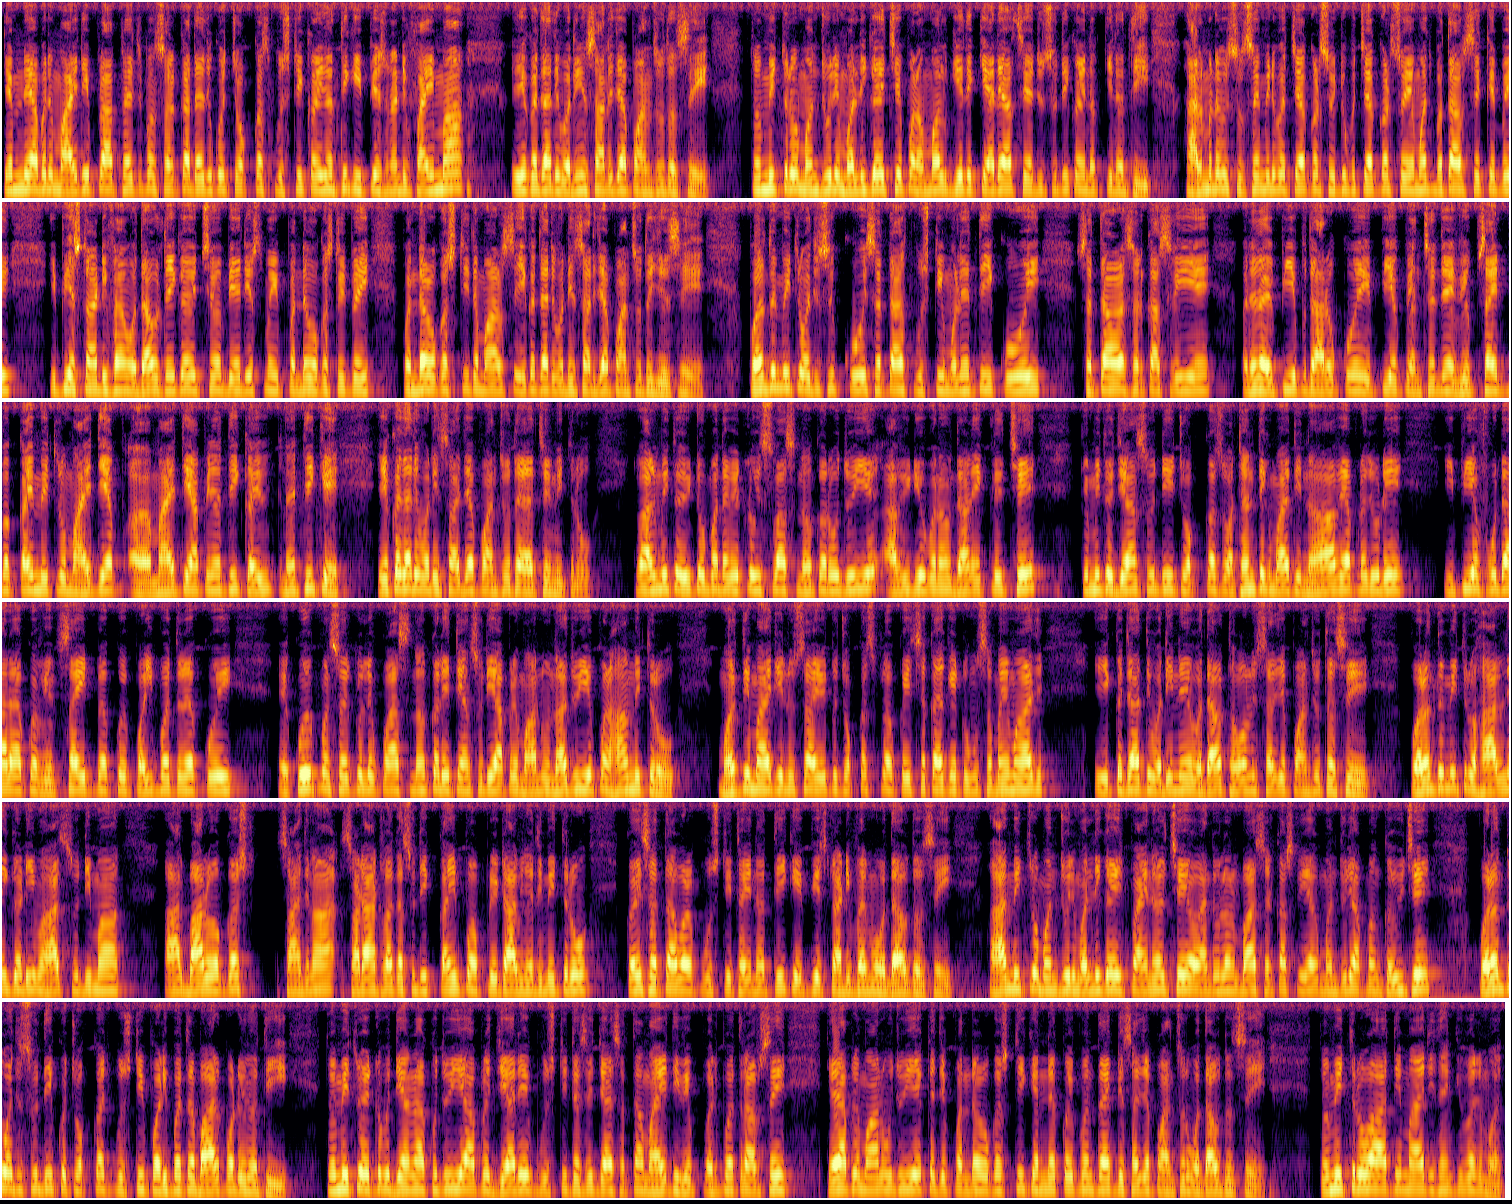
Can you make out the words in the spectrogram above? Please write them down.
તેમને આ બધી માહિતી પ્રાપ્ત થાય છે પણ સરકાર હજુ કોઈ ચોક્કસ પુષ્ટિ કરી નથી કે ઈપીએસ નાઇન્ટી ફાઇવમાં એક હજારથી વધીને સાત હજાર પાંચસો થશે. તો મિત્રો, મંજૂરી મળી ગઈ છે, પણ અમલગીરી ક્યારે આવશે હજુ સુધી કંઈ નક્કી નથી. હાલમાં તમે સોશિયલ મીડિયા પર ચેક કરશો યુટ્યુબ ચેક કરશો, એમ જ બતાવશે કે ભાઈ ઈપીએસ નાઇન્ટી ફાઇવ વધારો થઈ ગયો છે. બે દિવસમાં પંદર ઓગસ્ટથી ભાઈ, પંદર ઓગસ્ટથી તમારે એક હજારથી વધીને સાત હજાર પાંચસો થઈ જશે. પરંતુ મિત્રો, હજુ સુધી કોઈ સત્તા પુષ્ટિ મળી હતી કોઈ સત્તાવાર સરકારશ્રીએ અને એપીએફ ધારકોએ એપીએફ પેન્શન વેબસાઇટ પર કઈ મિત્રો માહિતી માહિતી આપી નથી કહ્યું નથી કે એક હજારથી વડી સાજા પાંચો થયા છે મિત્રો. તો હાલ મિત્રો યુટ્યુબમાં તમે એટલો વિશ્વાસ ન કરવો જોઈએ. આ વીડિયો બનાવવાનું ધ્યાન એટલે જ છે કે મિત્રો જ્યાં સુધી ચોક્કસ ઓથેન્ટિક માહિતી ન આવે આપણા જોડે ઈપીએફઓ દ્વારા કોઈ વેબસાઇટ પર કોઈ પરિપત્ર, કોઈ કોઈ પણ સર્ક્યુલર પાસ ન કરે ત્યાં સુધી આપણે માનવું ના જોઈએ. પણ હા મિત્રો, મળતી માહિતી અનુસાર એટલું ચોક્કસ કહી શકાય કે ટૂંક સમયમાં જ એક હજારથી વધીને વધારો થવાનું સાંજે પાંચસો થશે. પરંતુ મિત્રો, હાલની ઘડીમાં, આજ સુધીમાં, હાલ બાર ઓગસ્ટ સાંજના સાડા આઠ વાગ્યા સુધી કંઈ પણ અપડેટ આવી નથી. મિત્રો, કંઈ સત્તાવાર પુષ્ટિ થઈ નથી. કે એપીએસ નાઇન્ટી ફાઇવમાં વધારો થશે. આ મિત્રો, મંજૂરી મળી ગઈ. ફાઇનલ છે. આંદોલન બાદ સરકારશ્રીએ મંજૂરી આપવાનું કહ્યું છે. પરંતુ હજુ સુધી કોઈ ચોક્કસ પુષ્ટિ પરિપત્ર બહાર પડ્યું નથી. તો મિત્રો, એટલું બધું ધ્યાન રાખવું જોઈએ. આપણે જ્યારે પુષ્ટિ થશે, જ્યારે સત્તા માહિતી પરિપત્ર આવશે, ત્યારે આપણે માનવું જોઈએ કે જે પંદર ઓગસ્ટથી કે અન્ય કોઈ પણ તારીખથી સાંજે પાંચસોનો વધારો થશે. તો મિત્રો, આ હતી માહિતી. Thank you very much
